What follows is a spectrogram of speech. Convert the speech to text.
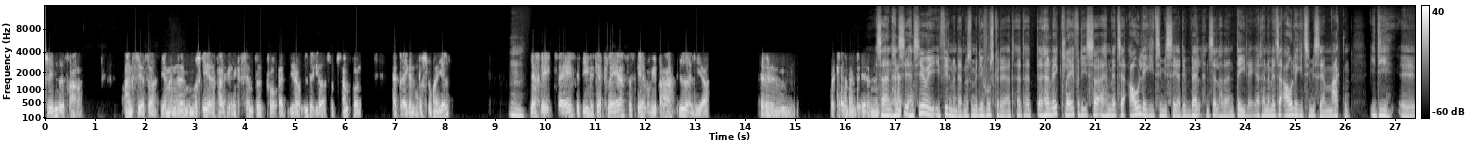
svindlet fra dig. Og han siger så, jamen øh, måske er der faktisk et eksempel på, at vi har udviklet os som samfund, at der ikke er nogen, der slår mig ihjel. Mm. Jeg skal ikke klage, fordi hvis jeg klager, så skaber vi bare yderligere øh, hvad kalder man det? Så altså, han, han, siger, han siger jo i, i filmen, at nu som jeg lige husker det, at, at, at, at han vil ikke klage, fordi så er han med til at aflegitimisere det valg, han selv har været en del af. At han er med til at aflegitimisere magten i de øh,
